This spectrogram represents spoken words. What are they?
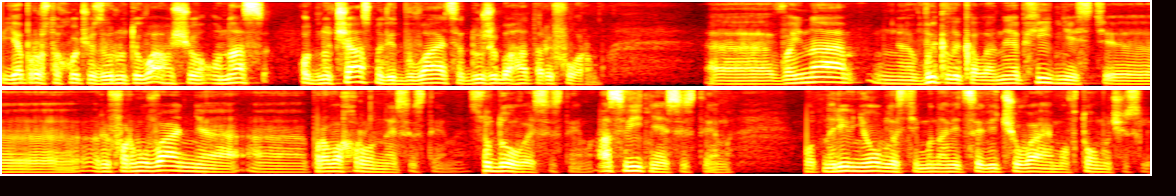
я просто хочу звернути увагу, що у нас одночасно відбувається дуже багато реформ. Е, Війна викликала необхідність е, реформування правоохоронної системи, судової системи, освітньої системи. От на рівні області ми навіть це відчуваємо в тому числі.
